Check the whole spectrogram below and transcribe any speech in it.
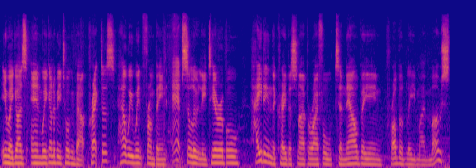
Anyway, guys, and we're going to be talking about practice, how we went from being absolutely terrible, hating the Kraber sniper rifle, to now being probably my most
